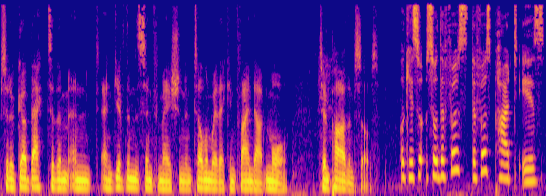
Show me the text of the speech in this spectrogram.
sort of go back to them and and give them this information and tell them where they can find out more to empower themselves? Okay, so so the first the first part is,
